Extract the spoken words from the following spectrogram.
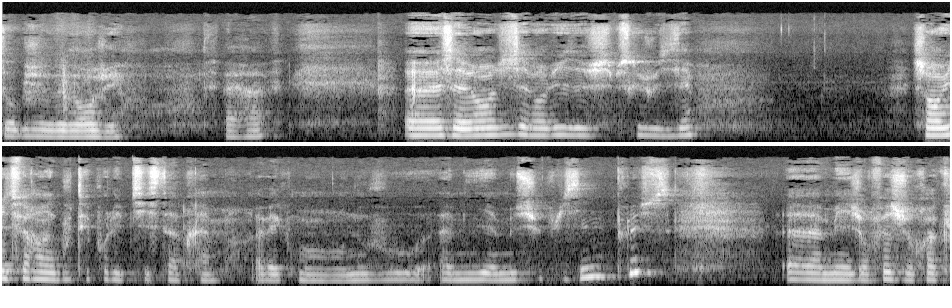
Donc je vais manger pas grave. Euh, j'avais envie, j'avais envie de. Je sais plus ce que je vous disais. J'ai envie de faire un goûter pour les petits cet après-midi avec mon nouveau ami euh, Monsieur Cuisine Plus. Euh, mais en fait, je crois que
